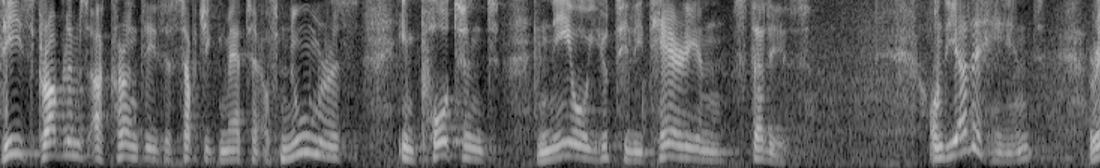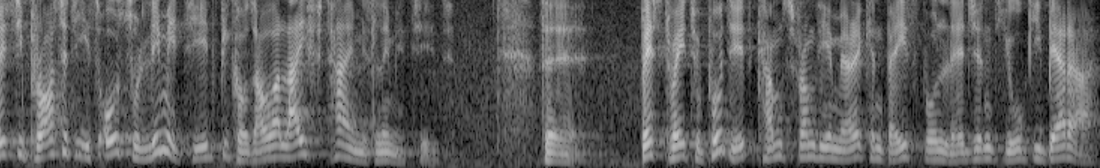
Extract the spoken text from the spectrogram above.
These problems are currently the subject matter of numerous important neo utilitarian studies. On the other hand, reciprocity is also limited because our lifetime is limited. The best way to put it comes from the American baseball legend Yogi Berra.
